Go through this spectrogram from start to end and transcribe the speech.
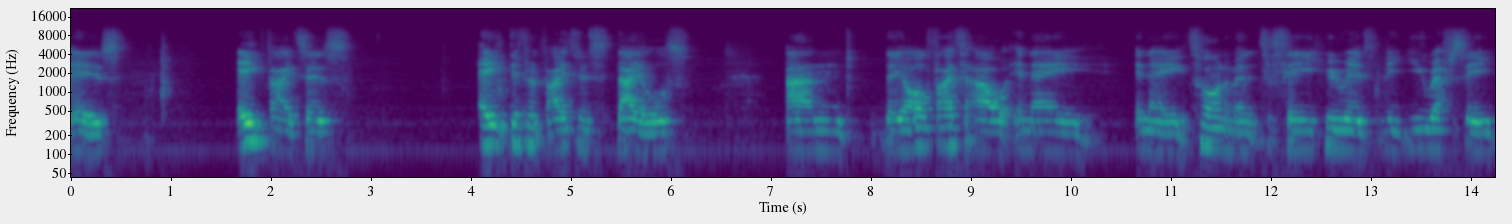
is eight fighters, eight different fighting styles, and they all fight it out in a in a tournament to see who is the UFC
